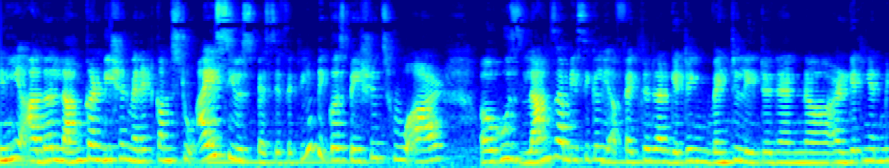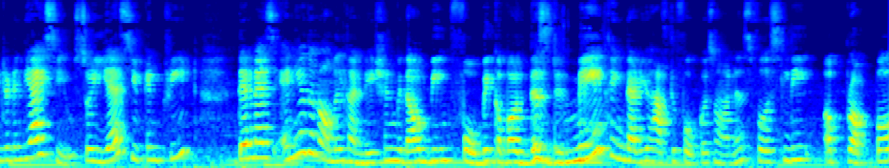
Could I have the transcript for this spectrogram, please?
any other lung condition when it comes to ICU specifically because patients who are uh, whose lungs are basically affected are getting ventilated and uh, are getting admitted in the ICU so yes you can treat them as any other normal condition without being phobic about this the main thing that you have to focus on is firstly a proper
